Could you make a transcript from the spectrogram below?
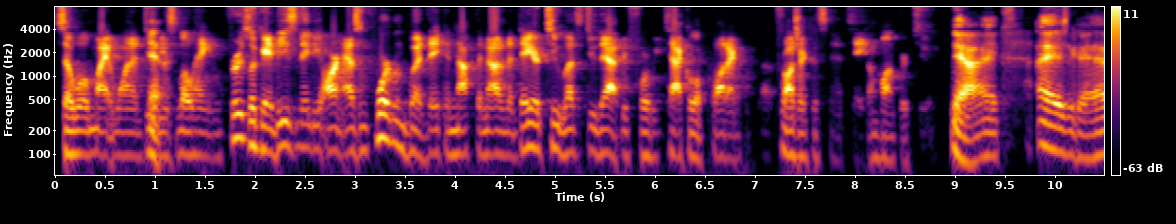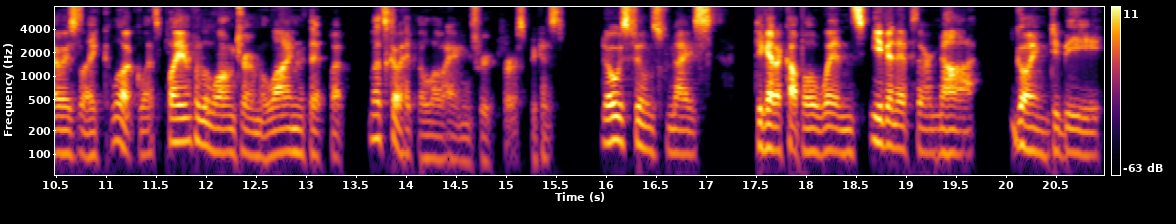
So we might want to do yeah. these low hanging fruits. Okay, these maybe aren't as important, but they can knock them out in a day or two. Let's do that before we tackle a product project that's going to take a month or two. Yeah, I, I always agree. I always like, look, let's plan for the long term, align with it, but let's go hit the low hanging fruit first because it always feels nice to get a couple of wins, even if they're not going to be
